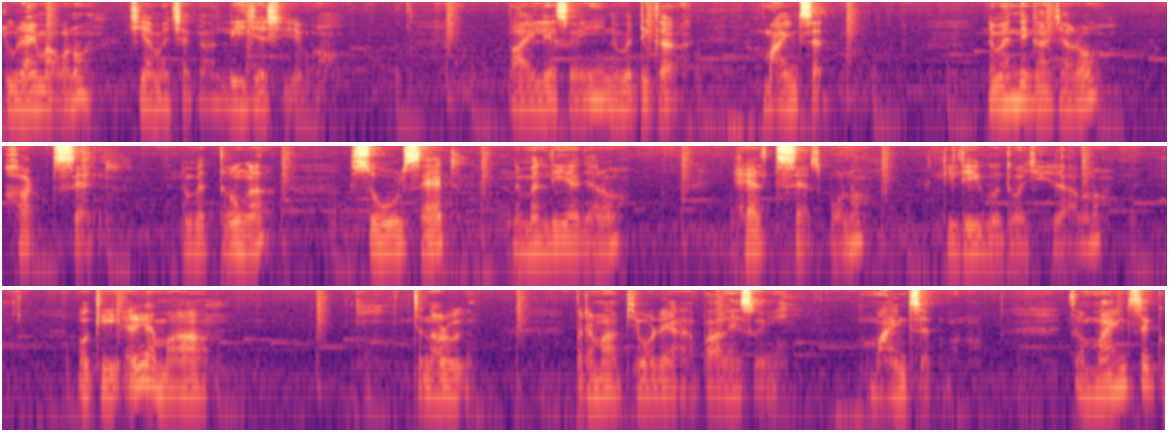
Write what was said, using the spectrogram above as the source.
လူတိုင်းမှာပေါ့နော်ကြည့်ရမယ့်ချက်က၄ချက်ရှိရပေါ့ဘာလဲဆိုရင်နံပါတ်1က mindset နံပါတ်2ကကြတော့ heart set နံပါတ်3က soul set နံပါတ်4ကကြတော့ health set ပေါ့နော်ဒီလေးကိုသူရေးတာပေါ့နော် okay အဲ့ဒီမှာကျွန်တော်တို့ပထမပြောတဲ့ဟာပါလဲဆိုရင် mindset ပေါ့နော်ဆိုတော့ mindset က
